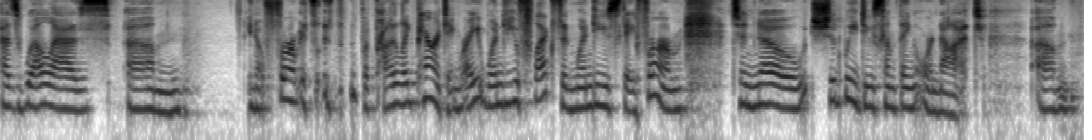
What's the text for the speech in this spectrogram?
as well as um, you know firm it's, it's but probably like parenting right when do you flex and when do you stay firm to know should we do something or not um,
